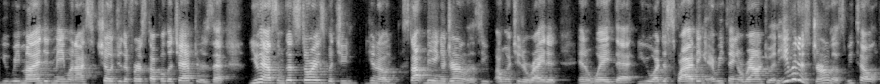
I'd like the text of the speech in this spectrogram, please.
you reminded me when I showed you the first couple of chapters that you have some good stories, but you you know stop being a journalist. You, I want you to write it in a way that you are describing everything around you. And even as journalists, we tell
